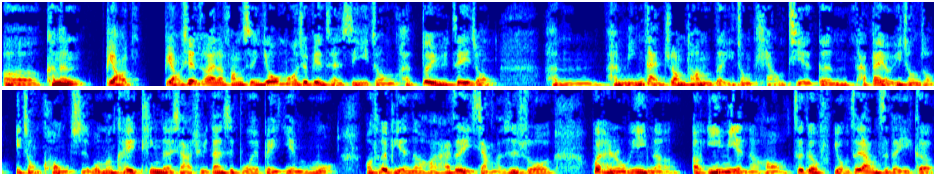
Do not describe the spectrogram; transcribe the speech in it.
呃，可能表表现出来的方式，幽默就变成是一种很对于这一种很很敏感状况的一种调节，跟它带有一种种一种控制，我们可以听得下去，但是不会被淹没。我特别呢哈，他这里讲的是说。会很容易呢，呃，以免呢，哈，这个有这样子的一个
